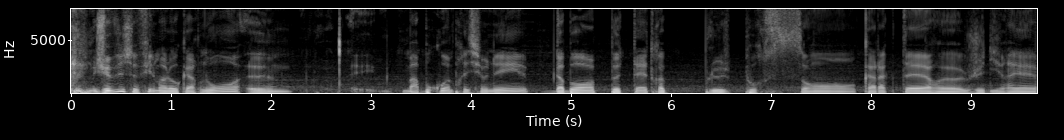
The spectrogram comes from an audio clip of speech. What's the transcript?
J'ai vu ce film à Locarno. Euh, m'a beaucoup impressionné. D'abord, peut-être plus pour son caractère, euh, je dirais,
